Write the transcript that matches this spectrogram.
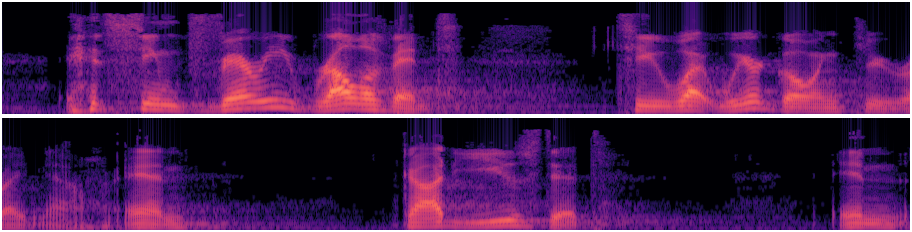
it seemed very relevant to what we're going through right now. And God used it in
